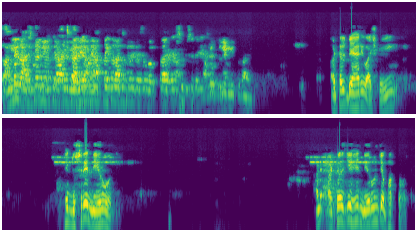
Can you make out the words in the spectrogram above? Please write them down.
चांगले राजकारणी होते अटल बिहारी आणि आताचं राजकारण कसं बघता शिवसेना. अटल बिहारी वाजपेयी हे दुसरे नेहरू होते. आणि अटलजी हे नेहरूंचे भक्त होते.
